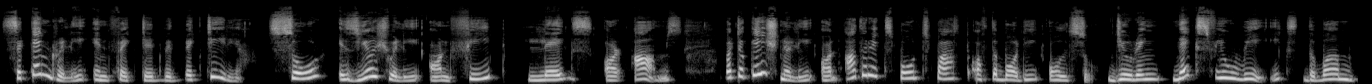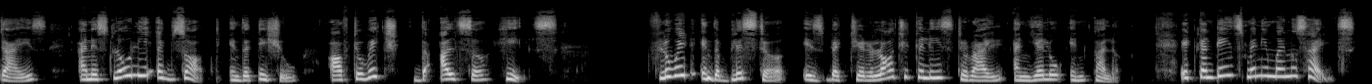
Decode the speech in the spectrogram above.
secondarily infected with bacteria. Sore is usually on feet, legs, or arms, but occasionally on other exposed parts of the body also. During next few weeks, the worm dies and is slowly absorbed in the tissue, after which the ulcer heals. Fluid in the blister is bacteriologically sterile and yellow in color. It contains many monocytes,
